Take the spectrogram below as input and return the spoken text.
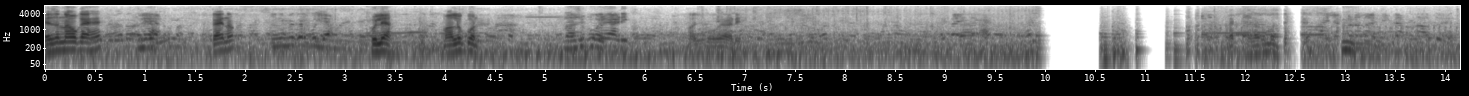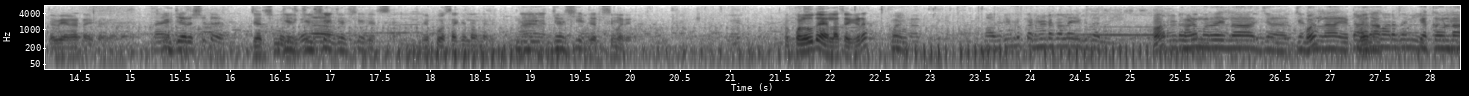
याचं नाव काय आहे? काय नाव? फुल्या. मालू कोण? राजू आडी. वेगळा टाईप आहे नाही जर्सी जर्सी मध्ये जर्सी आहे, जर्सी आहे. जर्सी. म्हणजे पोसा केला नाही. नाही जर्सी. जर्सी मध्ये पळवता याला सगळं माझ्याकडे कर्नाटकाला एक झाली. हा? काळ मरायला जनरलला एकावन्नला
